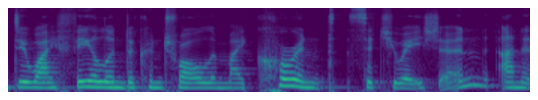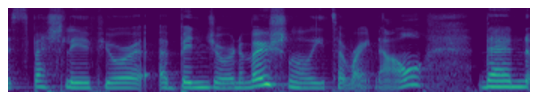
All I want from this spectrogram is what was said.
do I feel under control in my current situation? And especially if you're a binge or an emotional eater right now, then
